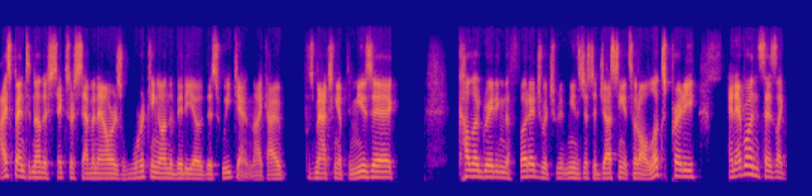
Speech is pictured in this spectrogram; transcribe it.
I spent another six or seven hours working on the video this weekend. Like I was matching up the music, color grading the footage, which means just adjusting it so it all looks pretty. And everyone says, like,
